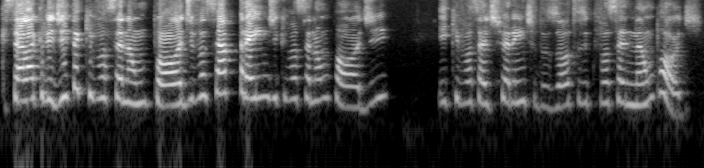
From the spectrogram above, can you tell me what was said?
Que se ela acredita que você não pode, você aprende que você não pode e que você é diferente dos outros e que você não pode.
